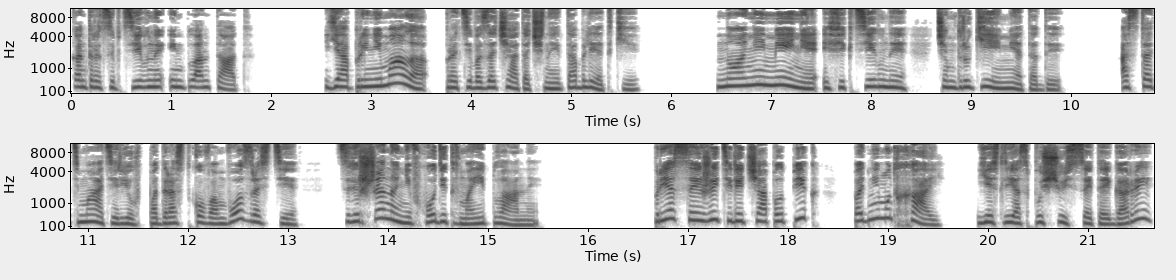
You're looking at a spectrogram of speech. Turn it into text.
контрацептивный имплантат. Я принимала противозачаточные таблетки, но они менее эффективны, чем другие методы, а стать матерью в подростковом возрасте совершенно не входит в мои планы. Пресса и жители Чапл-Пик поднимут хай, если я спущусь с этой горы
